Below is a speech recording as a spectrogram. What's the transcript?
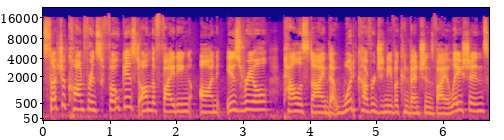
such a conference focused on the fighting on Israel, Palestine that would cover Geneva Convention's violations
